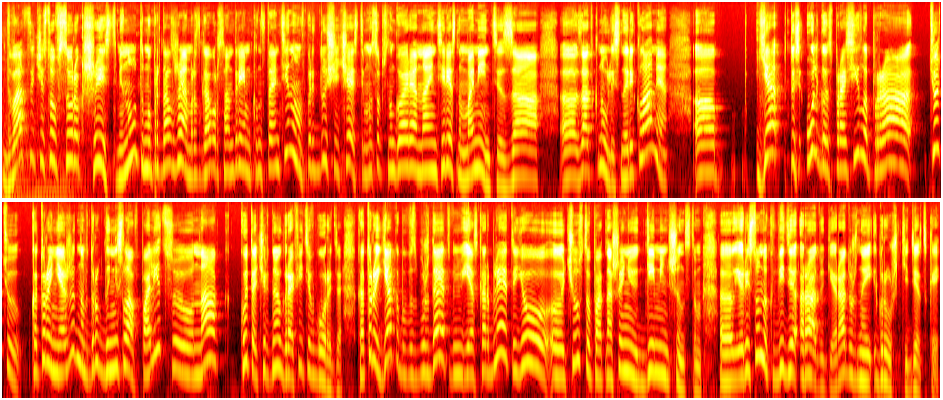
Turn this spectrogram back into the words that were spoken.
20 часов 46 минут, и мы продолжаем разговор с Андреем Константиновым. В предыдущей части мы, собственно говоря, на интересном моменте за, э, заткнулись на рекламе. Э, я, то есть Ольга спросила про тетю, которая неожиданно вдруг донесла в полицию на какое-то очередное граффити в городе, которое якобы возбуждает и оскорбляет ее э, чувства по отношению к гей-меньшинствам. Э, рисунок в виде радуги, радужной игрушки детской.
